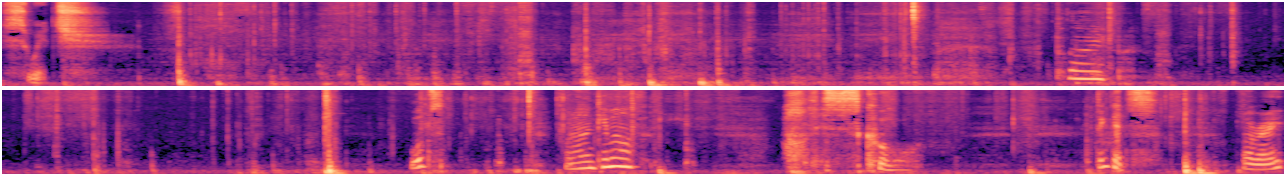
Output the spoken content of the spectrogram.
switch. Whoops. One of them came off. Oh, this is cool. I think it's alright.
